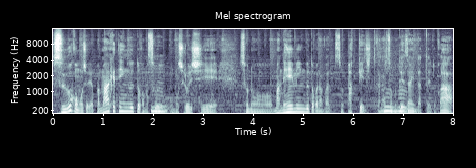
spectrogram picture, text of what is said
すごく面白い。やっぱマーケティングとかもすごい面白いし、そのまあ、ネーミングとかなんかそのパッケージとかなうんうん。そのデザインだったりとか、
